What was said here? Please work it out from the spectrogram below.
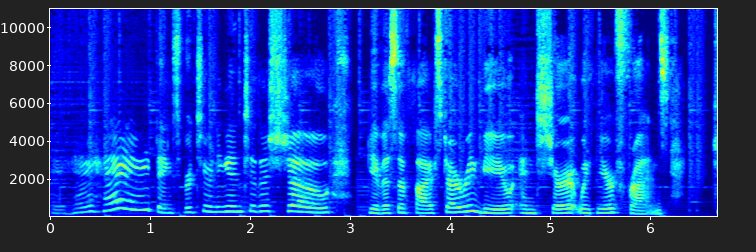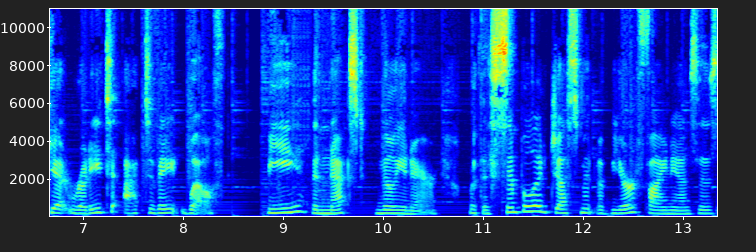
Hey, hey, hey, thanks for tuning into the show. Give us a five star review and share it with your friends. Get ready to activate wealth. Be the next millionaire with a simple adjustment of your finances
